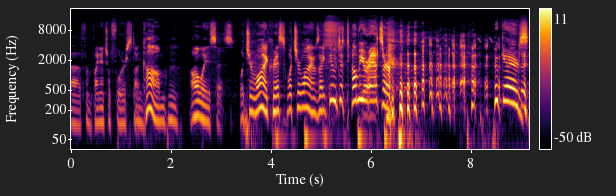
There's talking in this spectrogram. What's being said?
Uh, from financialforce.com Mm. always says, What's your why, Chris? What's your why? I was like, Dude, just tell me your answer. Who cares?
